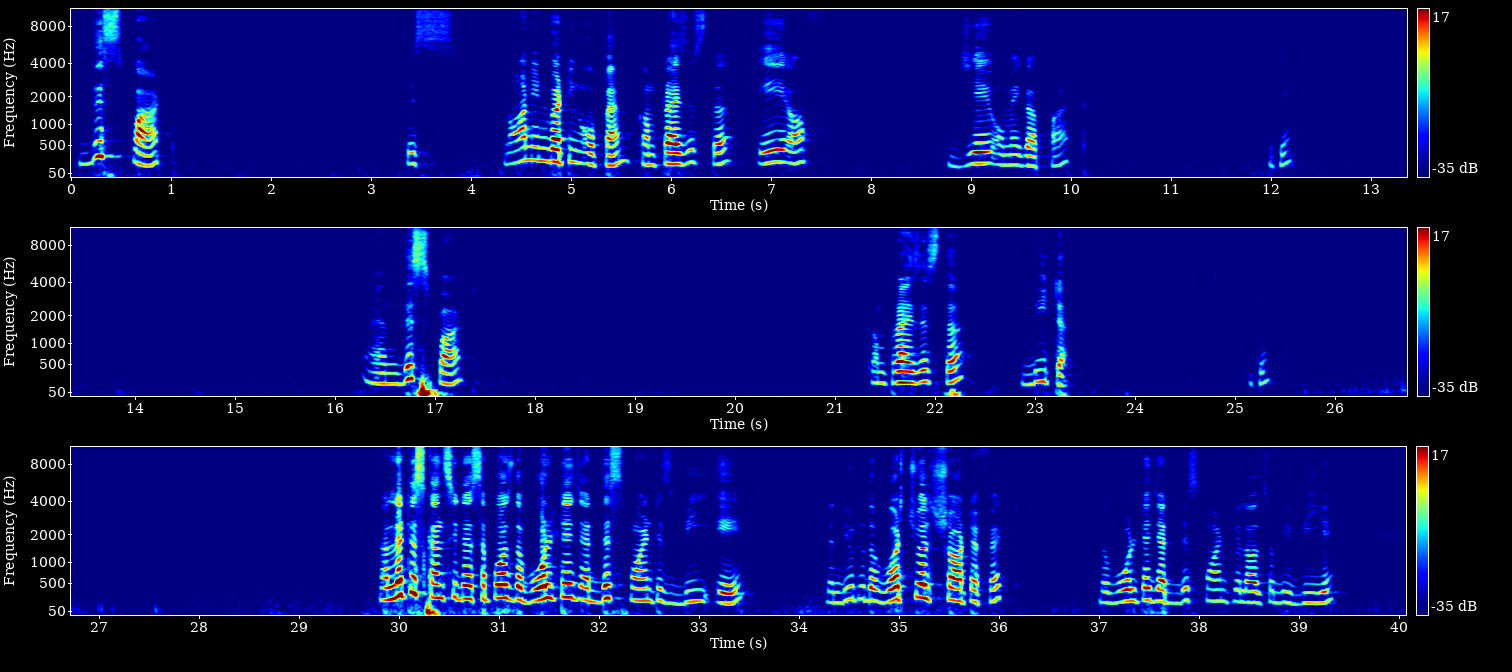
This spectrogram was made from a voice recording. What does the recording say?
this part this non inverting op amp comprises the A of j omega part okay. And this part comprises the beta Now, let us consider suppose the voltage at this point is V A, then due to the virtual short effect the voltage at this point will also be V A.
